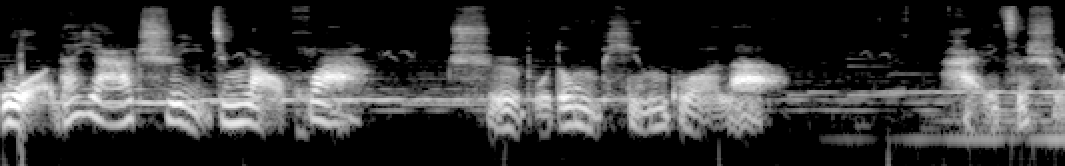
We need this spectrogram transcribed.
我的牙齿已经老化，吃不动苹果了。孩子说：“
